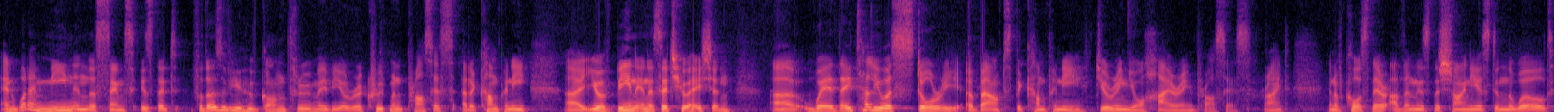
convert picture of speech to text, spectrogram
and what I mean in this sense is that for those of you who've gone through maybe a recruitment process at a company, uh, you have been in a situation uh, where they tell you a story about the company during your hiring process, right? And of course, their oven is the shiniest in the world,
